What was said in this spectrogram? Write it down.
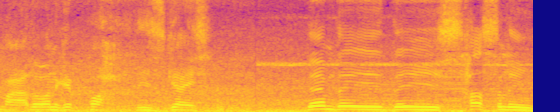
Madonna che pa, these guys. Them they they is hustling.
